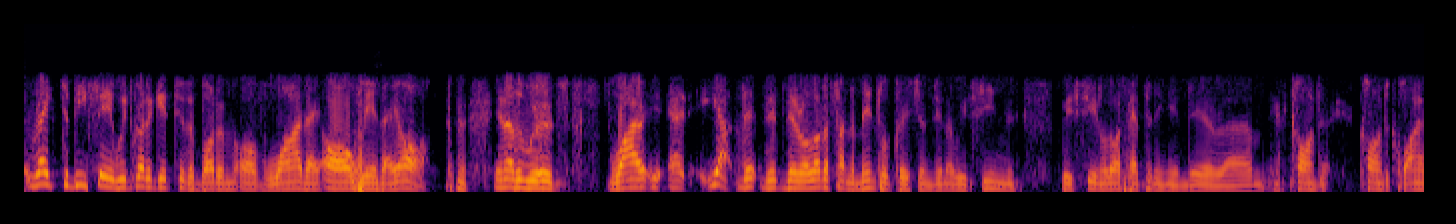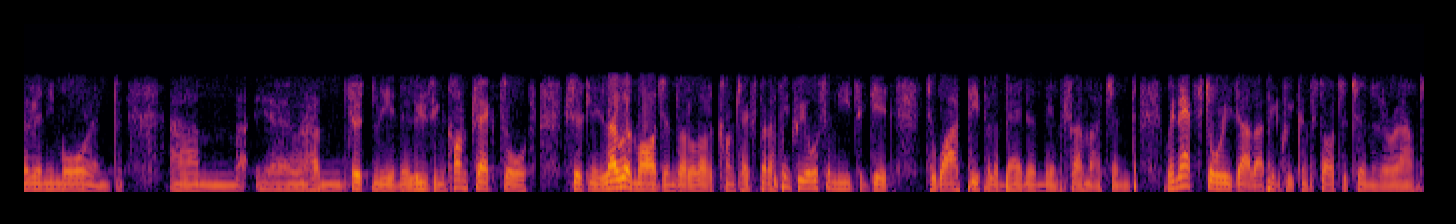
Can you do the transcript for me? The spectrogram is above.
Ryk, to be fair, we've got to get to the bottom of why they are where they are. In other words, why? Uh, yeah, there, there, there, are a lot of fundamental questions. You know, we've seen we've seen a lot happening in their um, can't can't acquire anymore, and Um, you know, um, certainly they're losing contracts or certainly lower margins on a lot of contracts. But I think we also need to get to why people abandon them so much. And when that story's out, I think we can start to turn it around.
